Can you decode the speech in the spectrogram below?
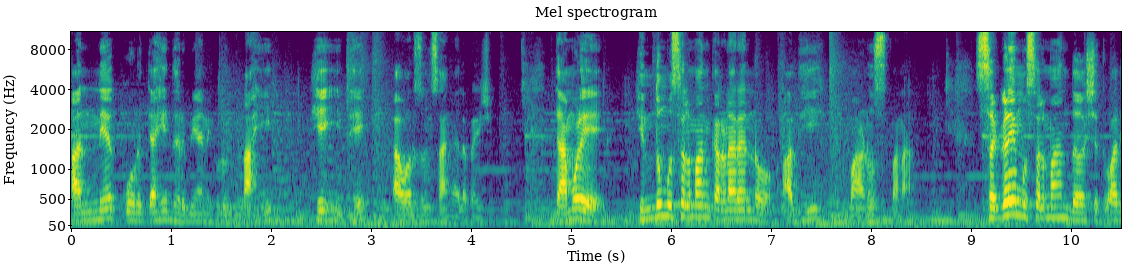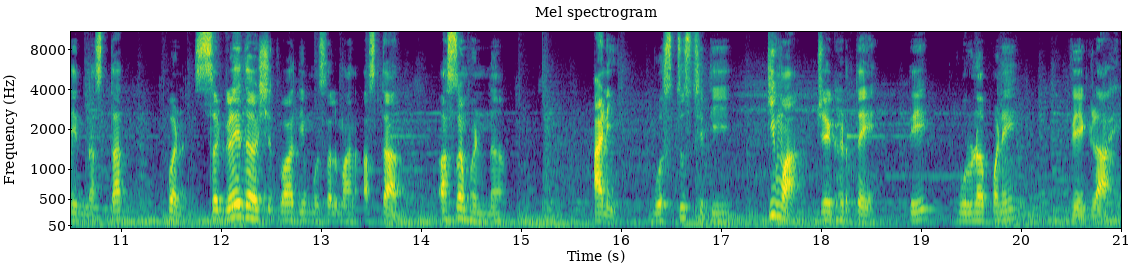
अन्य कोणत्याही धर्मियांकडून नाही हे इथे आवर्जून सांगायला पाहिजे. त्यामुळे हिंदू मुसलमान करणाऱ्यांनो आधी माणूसपणा सगळे मुसलमान दहशतवादी नसतात पण सगळे दहशतवादी मुसलमान असतात असं म्हणणं आणि वस्तुस्थिती किंवा जे घडते ते पूर्णपणे वेगळं आहे.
